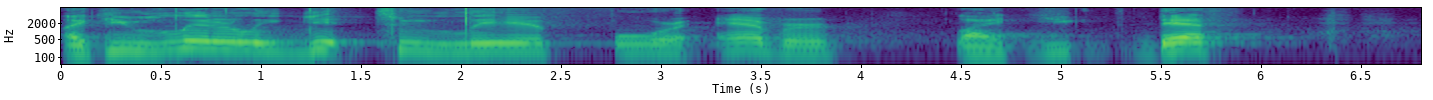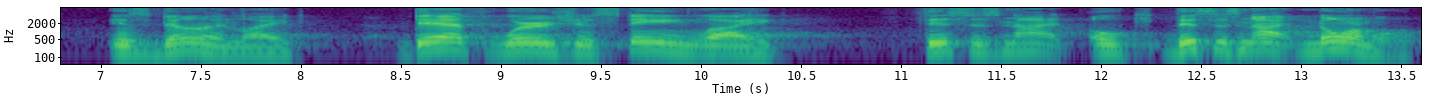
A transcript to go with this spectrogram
Like you literally get to live forever. Like you, death is done. Like death, where's your sting? Like this is not okay. This is not normal.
